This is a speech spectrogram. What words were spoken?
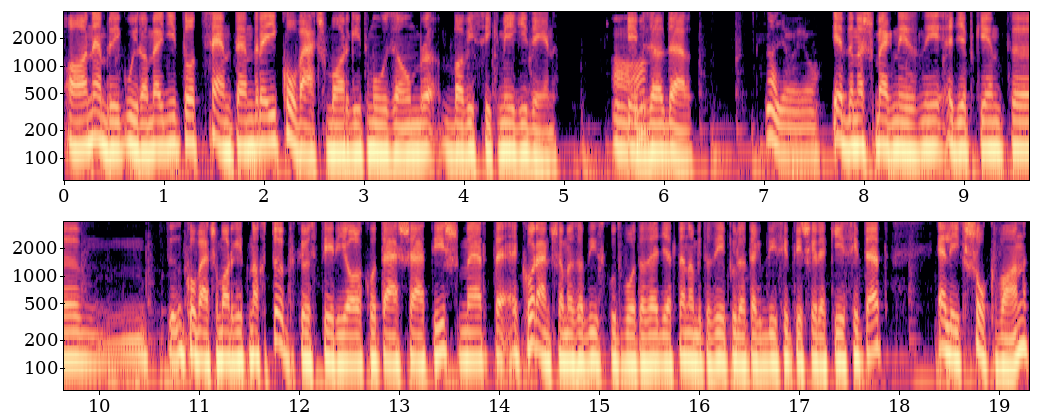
a nemrég újra megnyitott Szentendrei Kovács Margit Múzeumba viszik még idén. Aha. Képzeld el. Nagyon jó. Érdemes megnézni egyébként Kovács Margitnak több köztéri alkotását is, mert korán sem ez a diszkút volt az egyetlen, amit az épületek díszítésére készített. Elég sok van.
